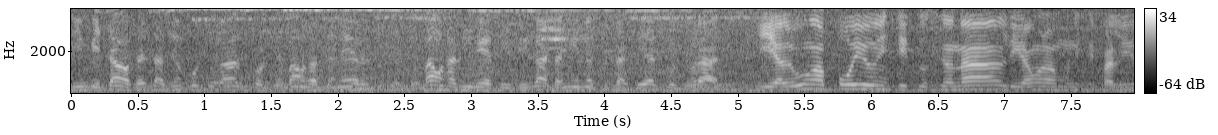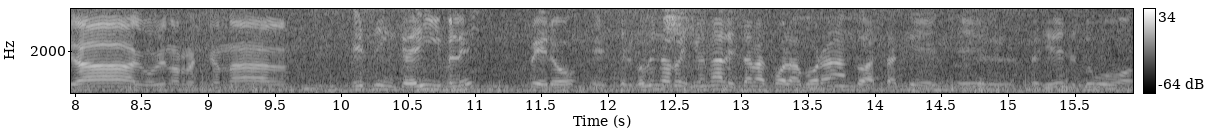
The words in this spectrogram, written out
invitados a esta acción cultural porque vamos a tener, este, vamos a diversificar también nuestras actividades culturales. ¿Y algún apoyo institucional, digamos la municipalidad, el gobierno regional? Es increíble, pero este, el gobierno regional estaba colaborando hasta que el presidente tuvo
